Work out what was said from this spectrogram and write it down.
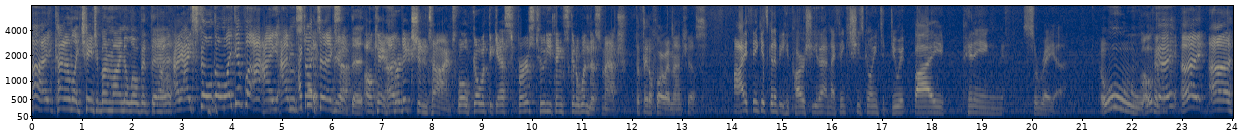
Uh, I kind of like changing my mind a little bit there. I, I still don't like it, but I, I I'm starting it. to accept Yeah. it. okay Uh, prediction times we'll go with the guests first who do you think's gonna win this match The fatal four way match, yes. I think it's going to be Hikaru Shida, and I think she's going to do it by pinning Saraya. Ooh, Okay. okay. All right.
